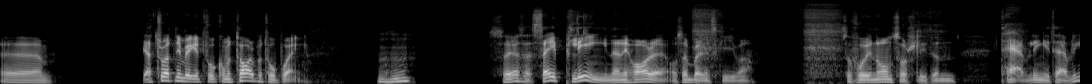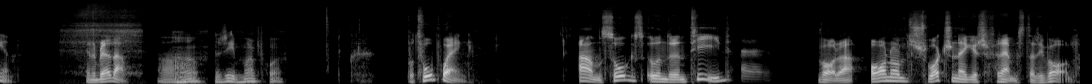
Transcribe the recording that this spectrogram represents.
Mm. Eh, jag tror att ni bägge två kommentarer på två poäng. Mhm. Så jag säger, säg pling när ni har det och sen börjar ni skriva. Så får vi någon sorts liten tävling i tävlingen. Är ni beredda? Ja, det rimmar på. På två poäng. Ansågs under en tid vara Arnold Schwarzeneggers främsta rival.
